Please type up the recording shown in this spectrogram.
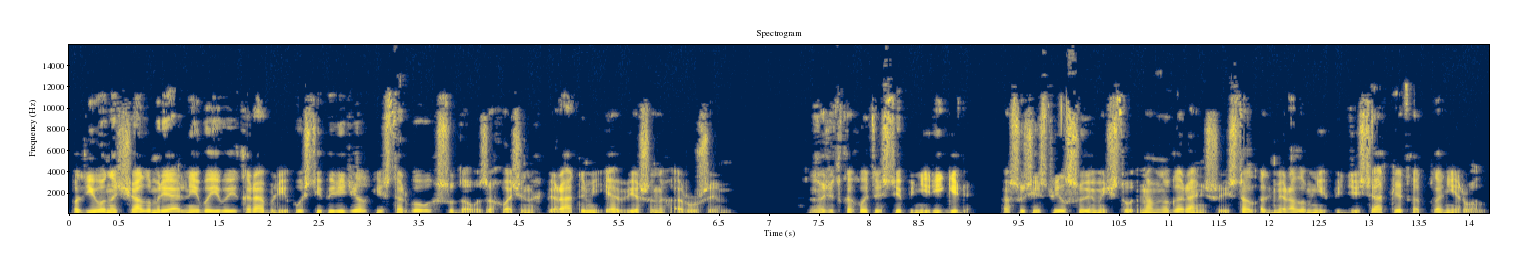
Под его началом реальные боевые корабли, пусть и переделки из торговых судов, захваченных пиратами и обвешанных оружием. Значит, в какой-то степени Ригель осуществил свою мечту намного раньше и стал адмиралом не в 50 лет, как планировал,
